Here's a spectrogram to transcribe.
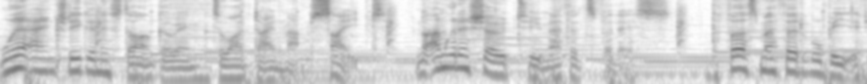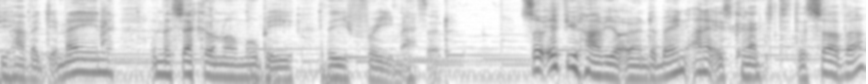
we're actually going to start going to our Dynmap site. Now I'm going to show two methods for this. First method will be if you have a domain, and the second one will be the free method. So if you have your own domain and it is connected to the server,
